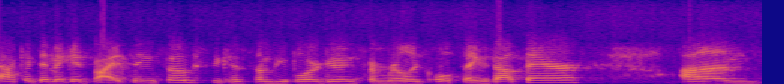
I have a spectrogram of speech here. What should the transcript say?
academic advising folks because some people are doing some really cool things out there. Um,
